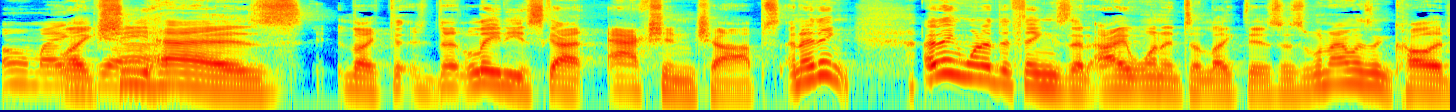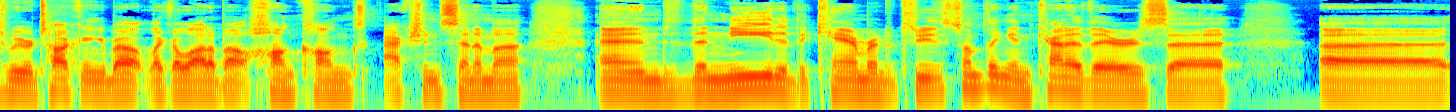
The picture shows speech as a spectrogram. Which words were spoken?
Oh my like she has like the, that lady's got action chops. And I think I think one of the things that I wanted to like this is when I was in college, we were talking about like a lot about Hong Kong's action cinema and the need of the camera to do something. And kind of there's uh uh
